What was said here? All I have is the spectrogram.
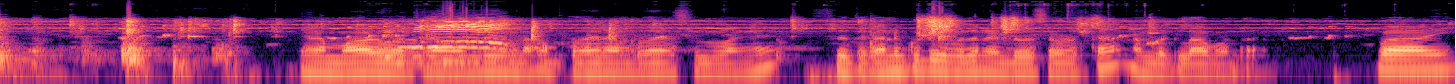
ஏன்னா மாடு பார்த்தீங்கன்னா வந்து நாற்பதாயிரம் ஐம்பதாயிரம் சொல்லுவாங்க. ஸோ இந்த கண்குட்டியை பார்த்தா ரெண்டு வருஷம் வளர்த்தா நம்மளுக்கு லாபம் தான். பாய்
